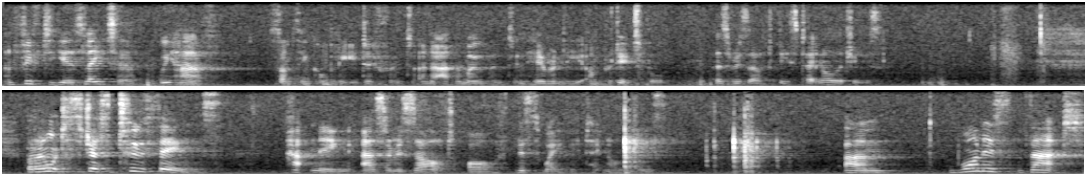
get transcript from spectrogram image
And 50 years later, we have something completely different and at the moment inherently unpredictable as a result of these technologies. But I want to suggest two things happening as a result of this wave of technologies. Um, one is that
